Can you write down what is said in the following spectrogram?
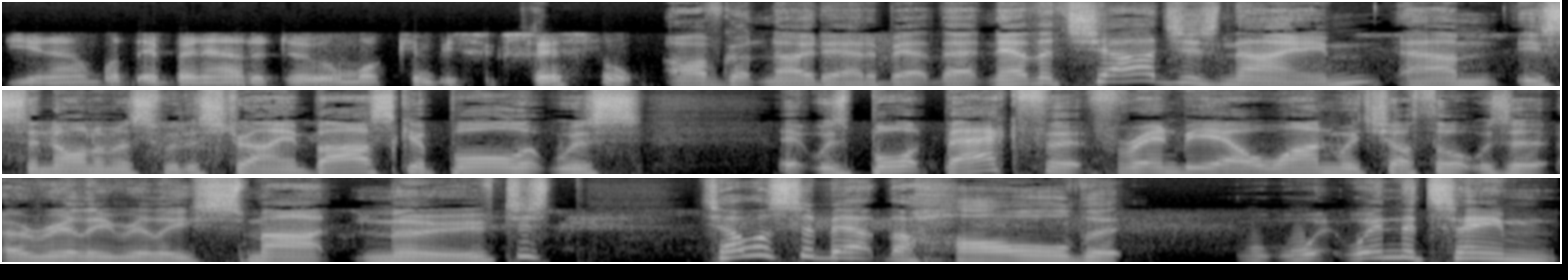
you know what they've been able to do and what can be successful. I've got no doubt about that. Now, the Chargers' name um, is synonymous with Australian basketball. It was it was bought back for, for NBL one, which I thought was a, a really really smart move. Just tell us about the hole that w- when the team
